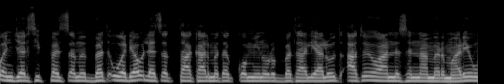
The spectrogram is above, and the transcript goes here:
ወንጀል ሲፈጸምበት ወዲያው ለጸጥታ አካል መጠቆም ይኖርበታል ያሉት አቶ ዮሐንስና መርማሪው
